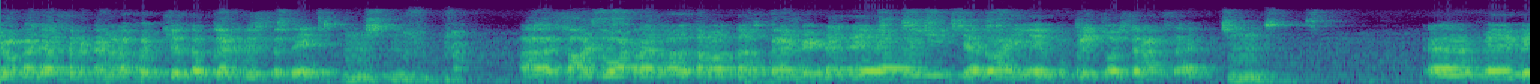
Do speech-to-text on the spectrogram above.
యోగా చేస్తున్న టైంలో కొంచెం దగ్గు అనిపిస్తుంది. సాల్ట్ వాటర్ అను తర్వాత బ్రాండెడ్ అది ఇచ్చారు. అవి బుక్లు చూస్తున్నాను sir. Maybe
